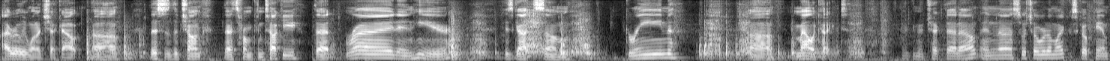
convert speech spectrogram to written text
I really want to check out. Uh, this is the chunk that's from Kentucky that right in here has got some green uh, malachite. We're going to check that out and uh, switch over to microscope cam.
